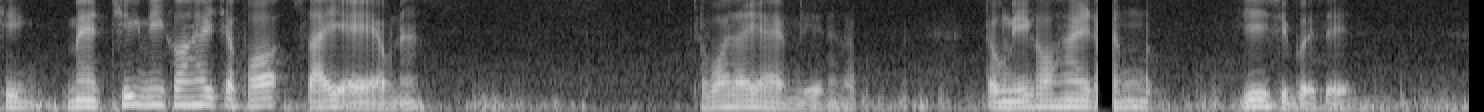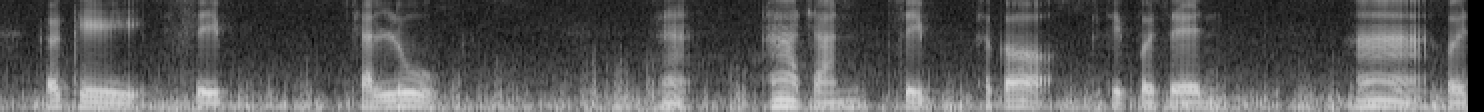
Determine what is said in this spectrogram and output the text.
สาม matching matching matching นี่เขาให้เฉพาะไซส์ L นะ เฉพาะไซส์ L อย่างเดียวนะครับ ตรงนี้เขาให้ทั้งหมด 20%ก็คือ 10 ชั้นลูกนะห้าชั้น 10 แล้วก็ 10เปอร์เซ็นต์ห้าเปอร์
